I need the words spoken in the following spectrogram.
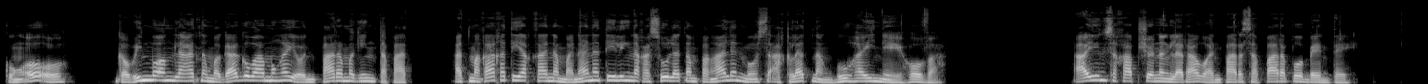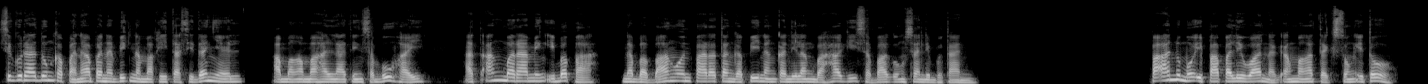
Kung oo, gawin mo ang lahat ng magagawa mo ngayon para maging tapat at makakatiyak ka na mananatiling nakasulat ang pangalan mo sa aklat ng buhay ni Jehova. Ayon sa caption ng larawan para sa Parapo 20, siguradong kapanapanabik na makita si Daniel, ang mga mahal natin sa buhay, at ang maraming iba pa na babangon para tanggapin ang kanilang bahagi sa bagong sanlibutan. Paano mo ipapaliwanag ang mga tekstong ito?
